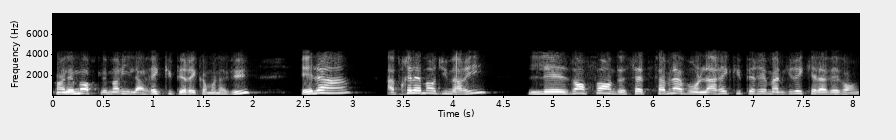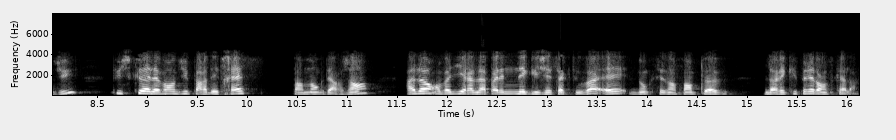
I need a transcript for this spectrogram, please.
quand elle est morte, le mari l'a récupérée comme on a vu. Et là, après la mort du mari, les enfants de cette femme-là vont la récupérer malgré qu'elle avait vendu, puisqu'elle a vendu par détresse, par manque d'argent. Alors, on va dire, elle n'a pas négligé sa et donc ses enfants peuvent la récupérer dans ce cas-là.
